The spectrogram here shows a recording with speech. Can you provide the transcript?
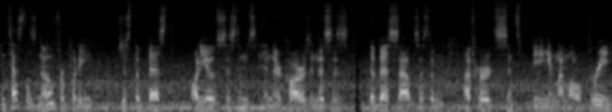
And Tesla's known for putting just the best audio systems in their cars, and this is the best sound system I've heard since being in my Model 3.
